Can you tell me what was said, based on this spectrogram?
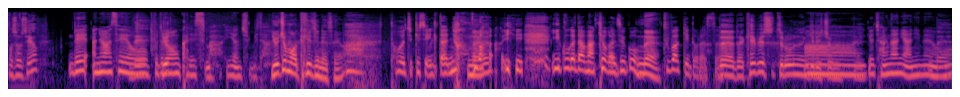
어서 오세요. 네, 안녕하세요. 네. 부드러운 카리스마 이현주입니다. 요즘 어떻게 지내세요? 아, 더워 죽겠어요. 일단요. 네. 이 입구가 다 막혀가지고 네. 두 바퀴 돌았어요. 네, 네. KBS 들어오는 길이 아, 좀 네. 이게 장난이 아니네요. 네,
